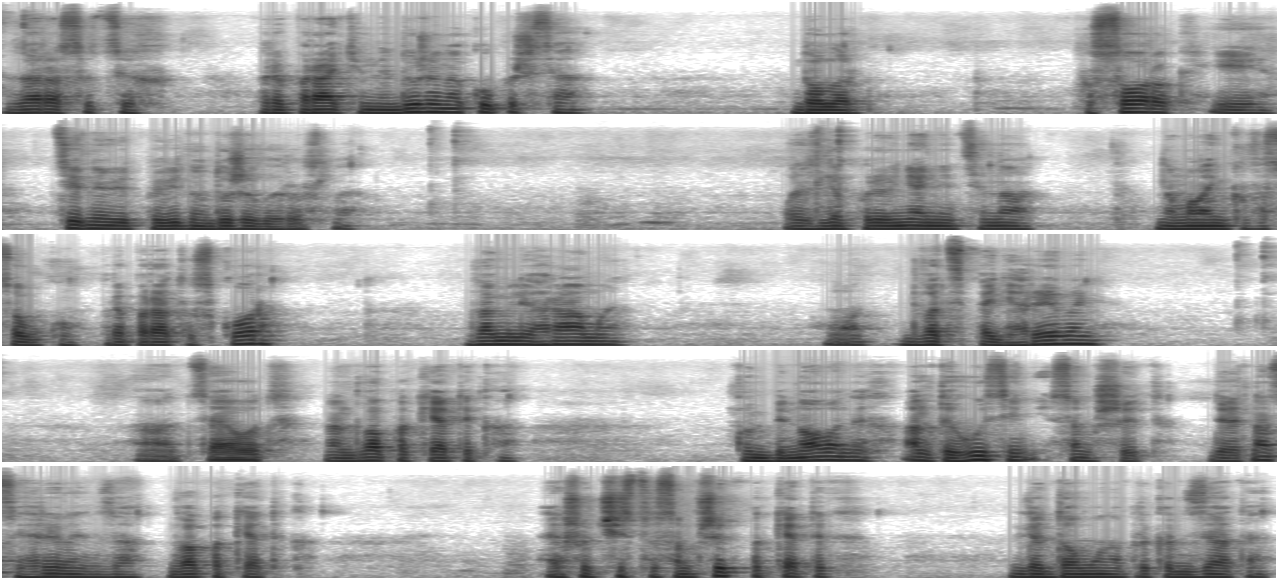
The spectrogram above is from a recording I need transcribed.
зараз у цих препаратів не дуже накупишся. Долар по 40 і ціни відповідно дуже виросли. Ось для порівняння ціна на маленьку фасовку препарату Скор 2 мг. 25 гривень. Це от на два пакетика комбінованих антигусінь і самшит. 19 гривень за два пакетика. Якщо чисто самшит пакетик для дому, наприклад, взяти,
